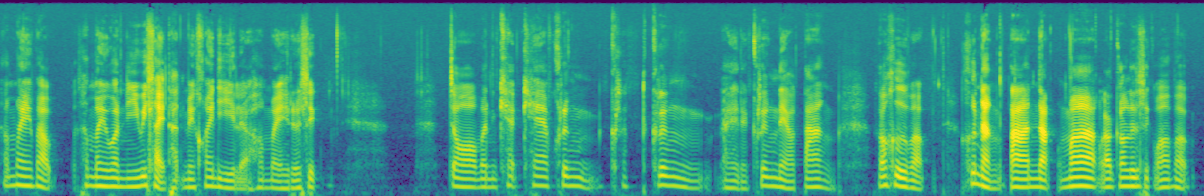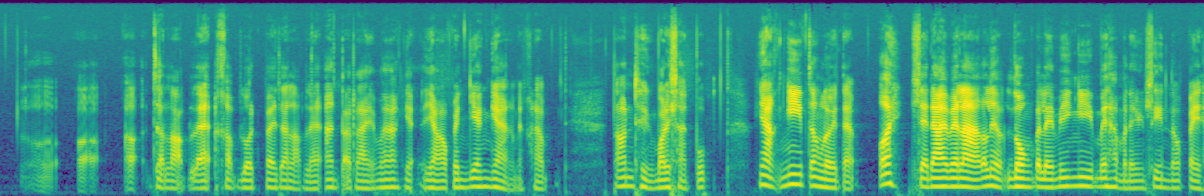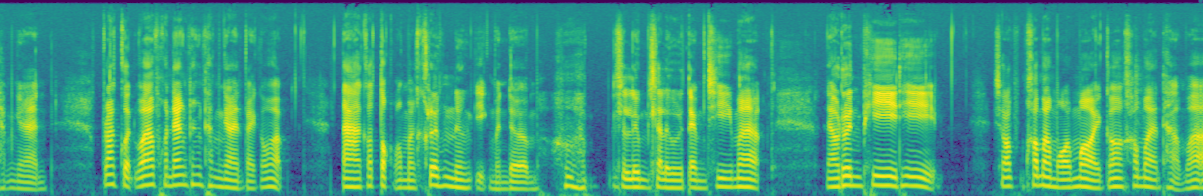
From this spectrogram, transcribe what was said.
ทำไมแบบทำไมวันนี้วิสัยทัศน์ไม่ค่อยดีเลยทำไมรู้สึก จอมันแคบแคบครึ่งครึ่งอะไรนะครึ่งแนวตั้ง ก็คือแบบคือหนังตาหนักมากแล้วก็รู้สึกว่าแบบจะหลับและขับรถไปจะหลับและอันตรายมากอย่ายาวเป็นเยี่ยงอย่างนะครับ ตอนถึงบริษัทปุ๊บ อยากงีบจังเลยแต่โอ้ยเสียดายเวลาก็เลยลงไปเลยไม่งีบไม่ทำอะไรทั้งสิ้นแล้วไปทำงาน ปรากฏว่าพอนั่งทั้งทำงานไปก็แบบตาก็ตกลงมาครึ่งหนึ่งอีกเหมือนเดิมแบบสลืมสลือเต็มที่มาก แล้วรุ่นพี่ที่ชอบเข้ามามอยมอยก็เข้ามาถามว่า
